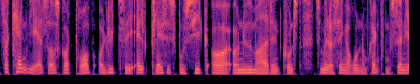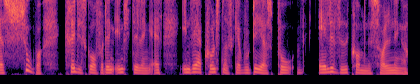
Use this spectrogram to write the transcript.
så kan vi altså også godt droppe og lytte til alt klassisk musik og, og nyde meget af den kunst, som ellers hænger rundt omkring på museerne. Jeg er super kritisk over for den indstilling, at enhver kunstner skal vurderes på alle vedkommendes holdninger.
